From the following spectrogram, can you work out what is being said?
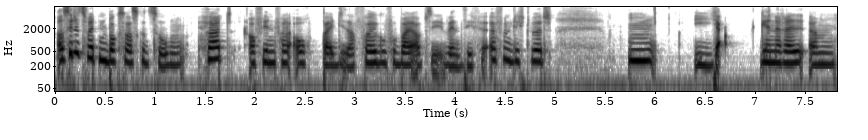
aus jeder zweiten Box was gezogen. Hört auf jeden Fall auch bei dieser Folge vorbei, ob sie, wenn sie veröffentlicht wird. Mm, ja, generell ähm,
